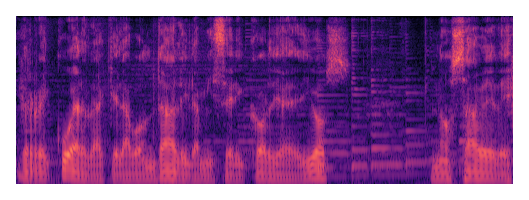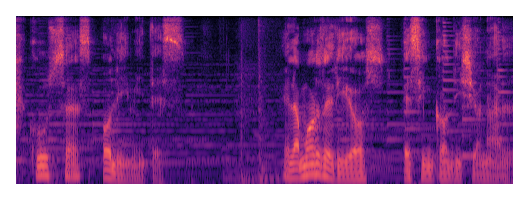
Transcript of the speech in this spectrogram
y recuerda que la bondad y la misericordia de Dios no sabe de excusas o límites. El amor de Dios es incondicional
